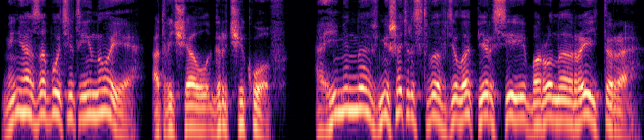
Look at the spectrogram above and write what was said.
«Меня заботит иное», — отвечал Горчаков, «а именно вмешательство в дела Персии барона Рейтера,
